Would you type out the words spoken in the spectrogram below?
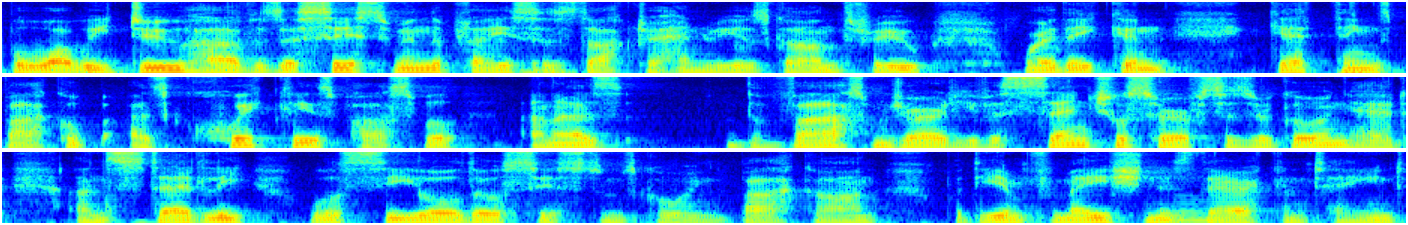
But what we do have is a system in the place, as Dr. Henry has gone through, where they can get things back up as quickly as possible and as the vast majority of essential services are going ahead and steadily we'll see all those systems going back on. But the information is mm. there contained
